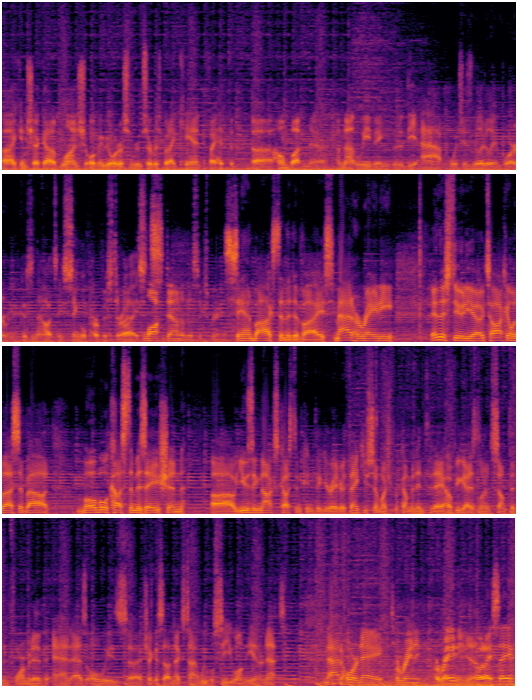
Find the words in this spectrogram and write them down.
I can check out lunch or maybe order some room service, but I can't if I hit the uh, home button there. I'm not leaving the, the app, which is really, really important because now it's a single purpose device. It's locked down to this experience. Sandboxed in the device. Matt Horaney in the studio talking with us about mobile customization uh, using Knox Custom Configurator. Thank you so much for coming in today. I hope you guys learned something informative. And as always, uh, check us out next time. We will see you on the internet. Matt Hornay. It's raining. Yeah. What'd I say?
